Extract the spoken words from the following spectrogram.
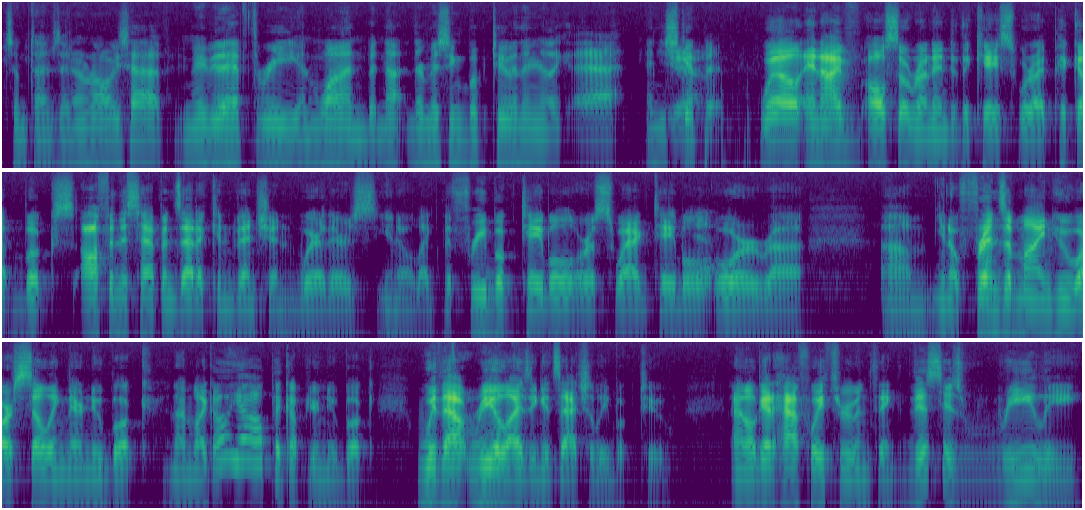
Sometimes they don't always have. Maybe they have three and one, but not. They're missing book two, and then you're like, ah, and you skip Yeah. it. Well, and I've also run into the case where I pick up books. Often this happens at a convention where there's, you know, like the free book table or a swag table Yeah. or, uh, um, you know, friends of mine who are selling their new book. And I'm like, oh, yeah, I'll pick up your new book without realizing it's actually book two. And I'll get halfway through and think, this is really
